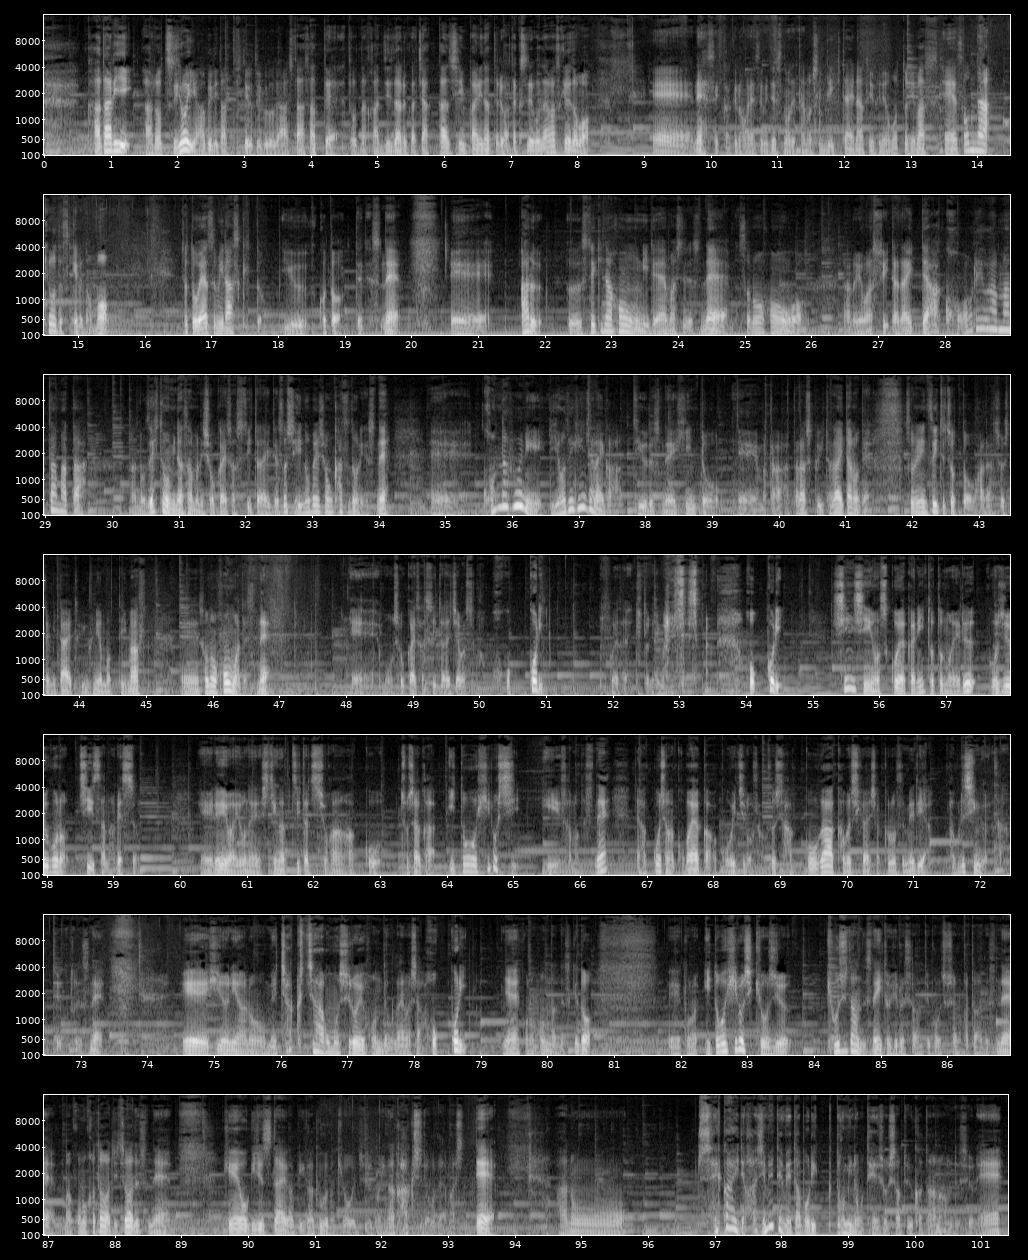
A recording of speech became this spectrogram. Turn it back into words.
かなりあの強い雨になってきてるということで、明日、明後日どんな感じになるか若干心配になってる私でございますけれども、えー、ね、せっかくのお休みですので楽しんでいきたいなというふうに思っております。えー、そんな今日ですけれども、ちょっとお休みらしきということでですね、えー、ある素敵な本に出会いましてですねその本をあの読ませていただいてあこれはまたまたあのぜひとも皆様に紹介させていただいてそしてイノベーション活動にですね、えー、こんな風に利用できるんじゃないかっていうですねヒントを、えー、また新しくいただいたのでそれについてちょっとお話をしてみたいというふうに思っています。えー、その本はですね、えー、もう紹介させていただいちゃいます。ほっこり。ごめんなさい。ちょっとね、今にした。ほっこり。心身を健やかに整える55の小さなレッスン。えー、令和4年7月1日初版発行。著者が伊藤博様ですね。で発行者が小早川光一郎さん。そして発行が株式会社クロスメディアパブリッシングさんということですね。えー、非常にあのめちゃくちゃ面白い本でございました。ほっこり、ね、この本なんですけど、えー、この伊藤博教授教授なんですね伊藤博さんというこの著者の方はですね、まあ、この方は実はですね慶應義塾大学医学部の教授の医学博士でございましてあのー、世界で初めてメタボリックドミノを提唱したという方なんですよね。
